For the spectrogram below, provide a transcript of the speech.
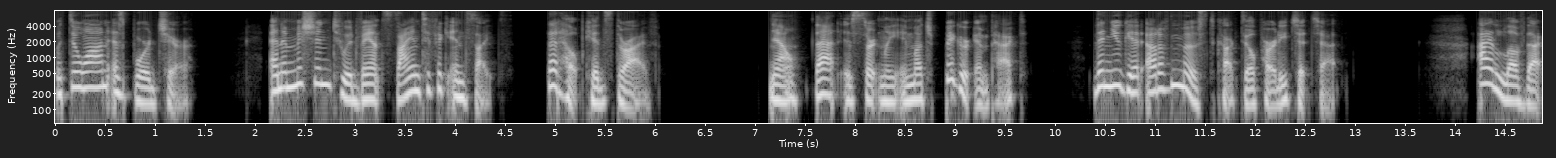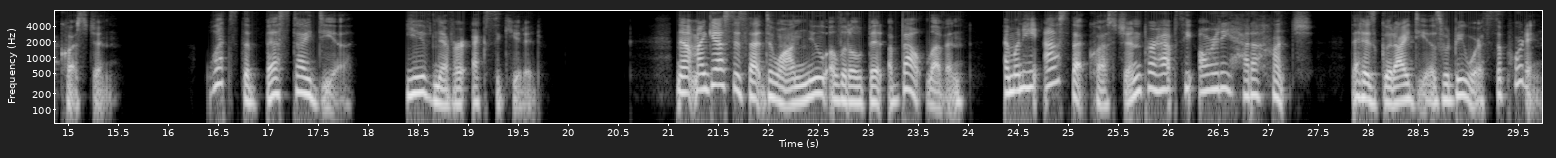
with Dewan as board chair, and a mission to advance scientific insights that help kids thrive. Now, that is certainly a much bigger impact than you get out of most cocktail party chit chat. I love that question. What's the best idea you've never executed? Now, my guess is that Dewan knew a little bit about Levin, and when he asked that question, perhaps he already had a hunch that his good ideas would be worth supporting.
